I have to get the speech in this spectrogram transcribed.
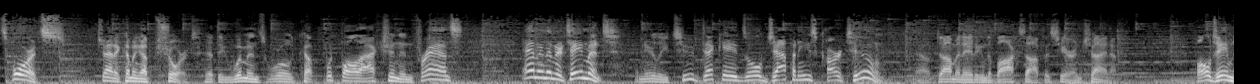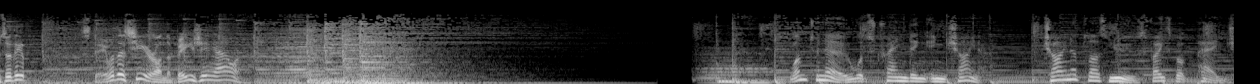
Sports, China coming up short at the Women's World Cup football action in France. And in entertainment, a nearly two decades old Japanese cartoon now dominating the box office here in China. Paul James with you. Stay with us here on the Beijing Hour. Want to know what's trending in China? China Plus News Facebook page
